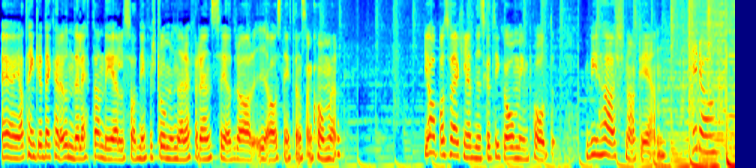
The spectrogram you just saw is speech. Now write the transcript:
Eh, jag tänker att det kan underlätta en del så att ni förstår mina referenser jag drar i avsnitten som kommer. Jag hoppas verkligen att ni ska tycka om min podd. Vi hörs snart igen. Hej då!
